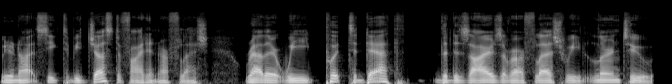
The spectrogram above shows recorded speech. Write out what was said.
We do not seek to be justified in our flesh. Rather, we put to death the desires of our flesh. We learn to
